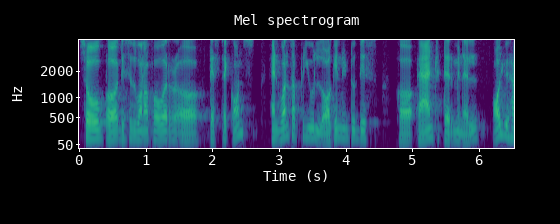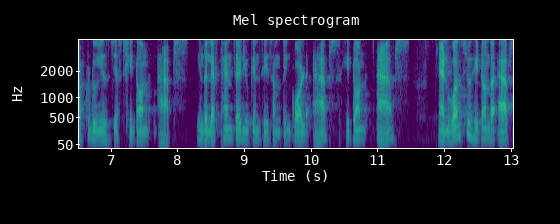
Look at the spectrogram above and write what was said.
So uh, this is one of our uh, test accounts. And once after you log in into this uh, ant terminal all you have to do is just hit on apps. In the left hand side you can see something called apps. Hit on apps. And once you hit on the apps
